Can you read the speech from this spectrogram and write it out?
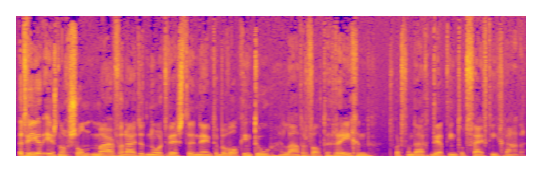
Het weer is nog zon, maar vanuit het noordwesten neemt de bewolking toe. Later valt de regen. Het wordt vandaag 13 tot 15 graden.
